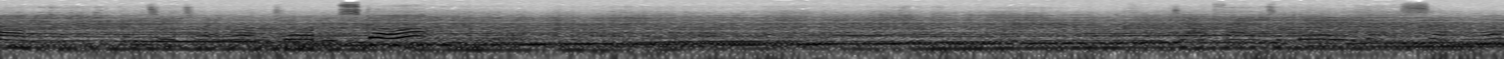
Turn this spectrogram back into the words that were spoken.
on 221 Jordan Store. Jag found to gear and gets uh, on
